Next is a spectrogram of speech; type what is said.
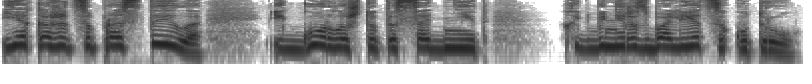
Я кажется простыла и горло что то саднит хоть бы не разболеться к утру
